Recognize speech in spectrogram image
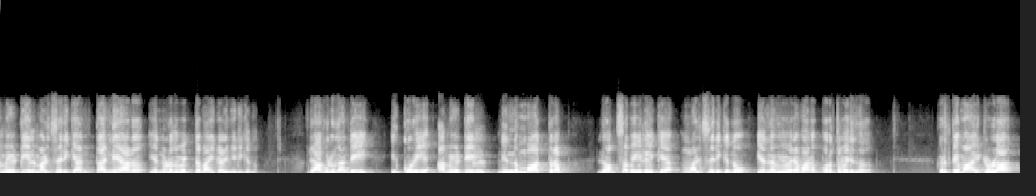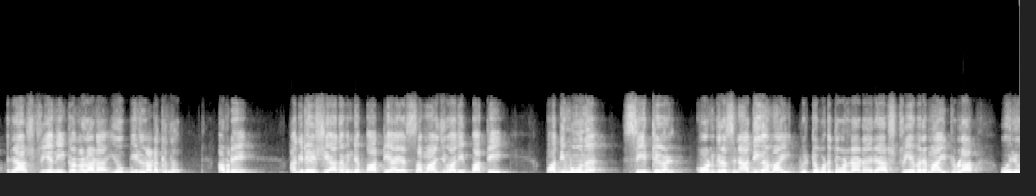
അമേഠിയിൽ മത്സരിക്കാൻ തന്നെയാണ് എന്നുള്ളത് വ്യക്തമായി കഴിഞ്ഞിരിക്കുന്നു. രാഹുൽ ഗാന്ധി ഇക്കുറി അമേഠിയിൽ നിന്ന് മാത്രം ലോക്സഭയിലേക്ക് മത്സരിക്കുന്നു എന്ന വിവരമാണ് പുറത്തു വരുന്നത് കൃത്യമായിട്ടുള്ള രാഷ്ട്രീയ നീക്കങ്ങളാണ് യു പിയിൽ നടക്കുന്നത്. അവിടെ അഖിലേഷ് യാദവിന്റെ പാർട്ടിയായ സമാജ്വാദി പാർട്ടി പതിമൂന്ന് സീറ്റുകൾ കോൺഗ്രസിന് അധികമായി വിട്ടുകൊടുത്തുകൊണ്ടാണ് രാഷ്ട്രീയപരമായിട്ടുള്ള ഒരു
